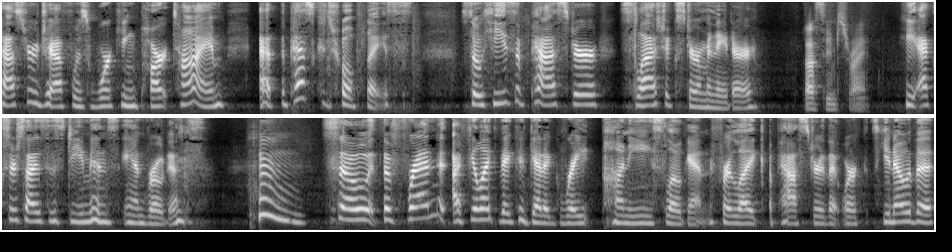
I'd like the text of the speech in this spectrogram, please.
Pastor Jeff was working part time at the pest control place. So he's a pastor slash exterminator. That seems right. He exorcises demons and rodents. Hmm. So the friend, I feel like they could get a great punny slogan for like a pastor that works. You know, the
